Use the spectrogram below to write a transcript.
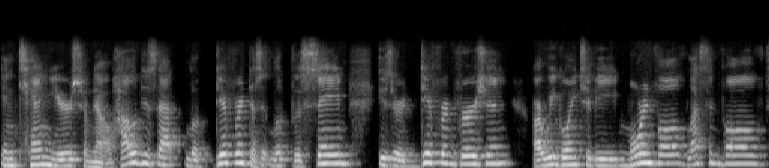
in 10 years from now? How does that look different? Does it look the same? Is there a different version? Are we going to be more involved, less involved?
